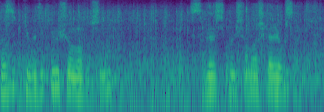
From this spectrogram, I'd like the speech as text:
Kazık gibi dikilmiş onun ortasına. Sigara içmek için başka yok sanki.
